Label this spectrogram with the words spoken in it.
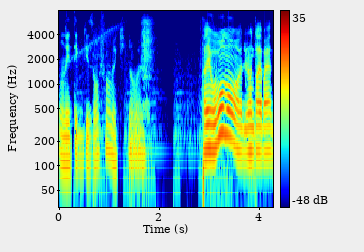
On était que des enfants, mec, normal. T'arrives au bon moment, euh, Legendary Brian.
